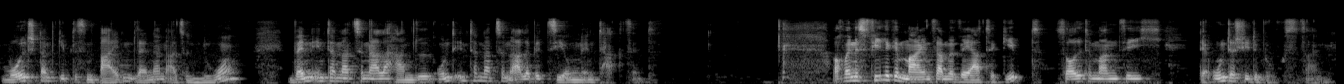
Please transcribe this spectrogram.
Wohlstand gibt es in beiden Ländern also nur, wenn internationaler Handel und internationale Beziehungen intakt sind. Auch wenn es viele gemeinsame Werte gibt, sollte man sich der Unterschiede bewusst sein.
